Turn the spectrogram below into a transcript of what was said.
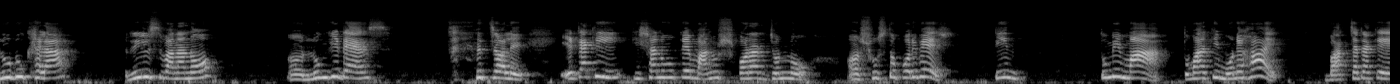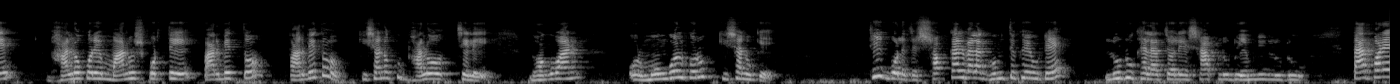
লুডো খেলা রিলস বানানো লুঙ্গি ড্যান্স চলে। এটা কি কিষাণুকে মানুষ করার জন্য সুস্থ পরিবেশ? তিন তুমি মা, তোমার কি মনে হয় বাচ্চাটাকে ভালো করে মানুষ করতে পারবে তো? পারবে তো? কিষাণু খুব ভালো ছেলে। ভগবান ওর মঙ্গল করুক কিষাণুকে। ঠিক বলেছে, সকালবেলা ঘুম থেকে উঠে লুডো খেলা চলে, সাপ লুডু, এমনি লুডু। তারপরে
